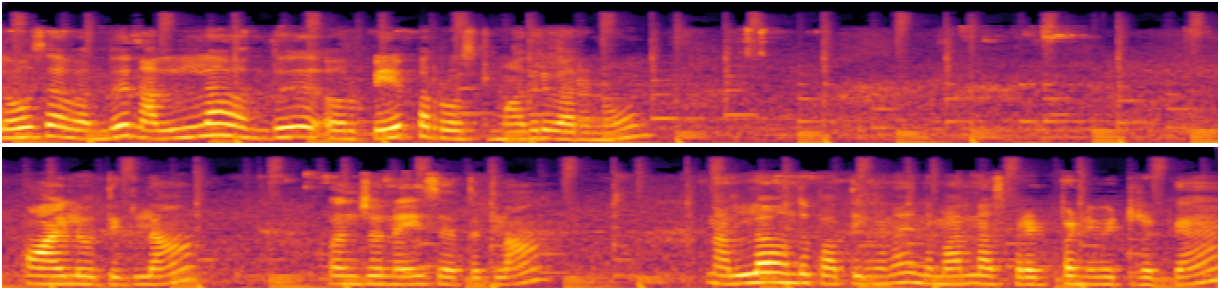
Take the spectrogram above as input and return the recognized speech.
தோசை வந்து நல்லா வந்து ஒரு பேப்பர் ரோஸ்ட் மாதிரி வரணும். ஆயில் ஊற்றிக்கலாம் கொஞ்சம் நெய் சேர்த்துக்கலாம். நல்லா வந்து பார்த்திங்கன்னா இந்த மாதிரி நான் ஸ்ப்ரெட் பண்ணி விட்டுருக்கேன்.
